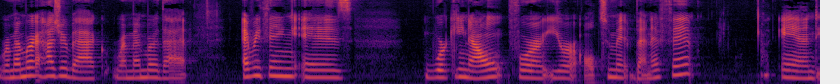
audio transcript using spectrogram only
Remember, it has your back. Remember that everything is working out for your ultimate benefit and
